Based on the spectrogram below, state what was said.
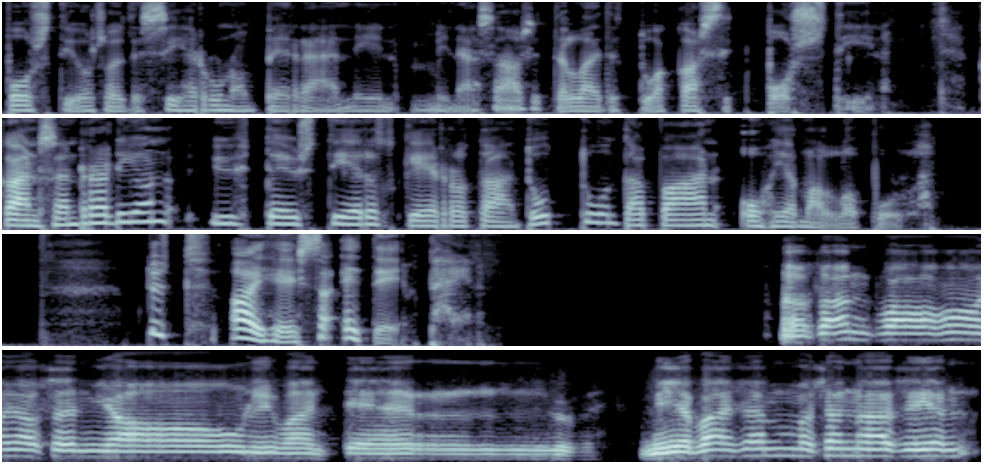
postiosoite siihen runon perään, niin minä saan sitten laitettua kassit postiin. Kansanradion yhteystiedot kerrotaan tuttuun tapaan ohjelman lopulla. Nyt aiheissa eteenpäin. No San Pohjoisen Jouni vain terve. Mie vain semmoisen asian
